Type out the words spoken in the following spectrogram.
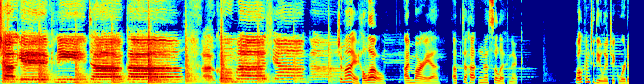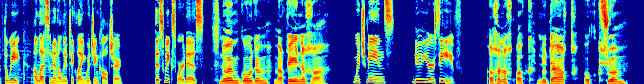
chakeknitaka Akumahyanga Shemai, hello. I'm Maria, Uptahatnga Salechnik. Welcome to the Alutiiq Word of the Week, a lesson in Alutiiq language and culture. This week's word is, Snoim godam which means New Year's Eve. Achanachpak nudak ukshwam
